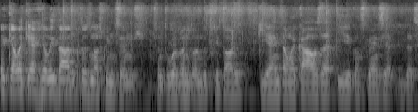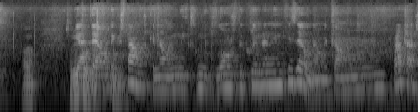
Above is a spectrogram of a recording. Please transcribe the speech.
aquela que é a realidade que todos nós conhecemos. Portanto, o abandono do território, que é, então, a causa e a consequência desse... Ah, e até onde é que estamos, que não é muito, muito longe de Coimbra nem de Viseu, não? Então, para trás,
